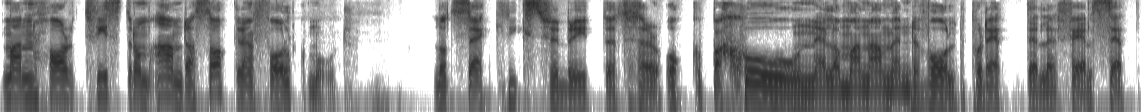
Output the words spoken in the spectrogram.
man har tvister om andra saker än folkmord. Låt säga krigsförbrytelser, ockupation eller om man använder våld på rätt eller fel sätt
